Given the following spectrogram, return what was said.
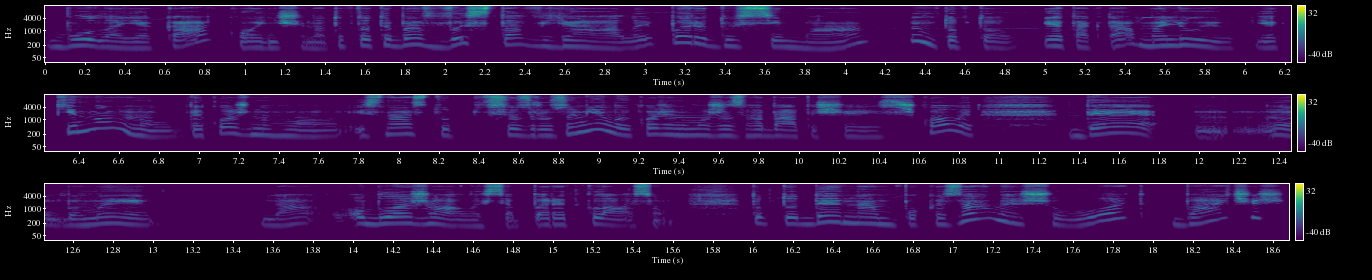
була яка кончена, тобто тебе виставляли перед усіма. Ну тобто, я так да, малюю як кіно. Ну для кожного із нас тут все зрозуміло, і кожен може згадати ще із школи, де ну, якби ми да, облажалися перед класом. Тобто, де нам показали, що от бачиш,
